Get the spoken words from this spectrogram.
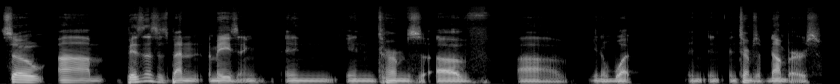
So um, business has been amazing in in terms of uh, you know what in, in, in terms of numbers,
